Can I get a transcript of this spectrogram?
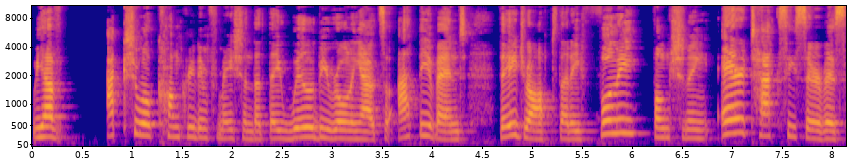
we have actual concrete information that they will be rolling out. So at the event, they dropped that a fully functioning air taxi service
